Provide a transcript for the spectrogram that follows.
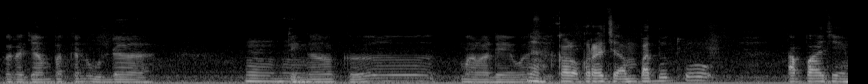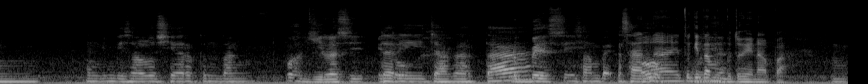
ke Raja Ampat kan udah Mhm. tinggal ke Maladewa Nah, sih kalau ke Raja Ampat tuh, tuh apa aja yang mungkin bisa lo share tentang wah gila sih dari itu Jakarta the best sih sampai ke sana Oh, itu kita oh iya. membutuhin apa? Mm,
